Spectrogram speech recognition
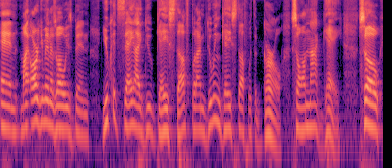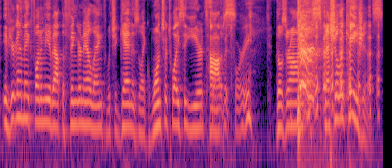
And my argument has always been you could say I do gay stuff, but I'm doing gay stuff with a girl, so I'm not gay. So if you're gonna make fun of me about the fingernail length, which again is like once or twice a year tops, Celebratory. those are on special occasions.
